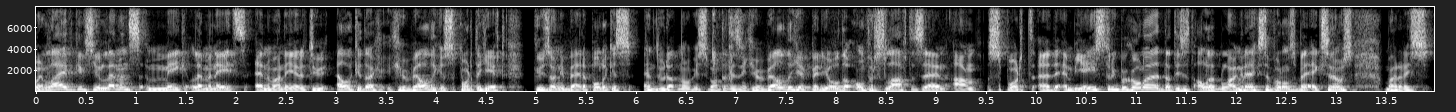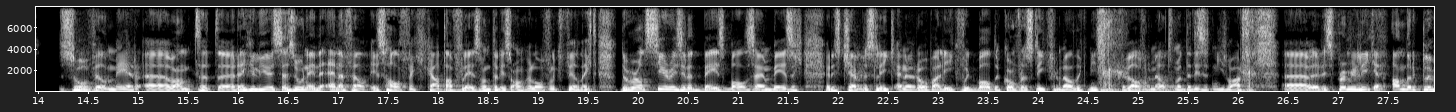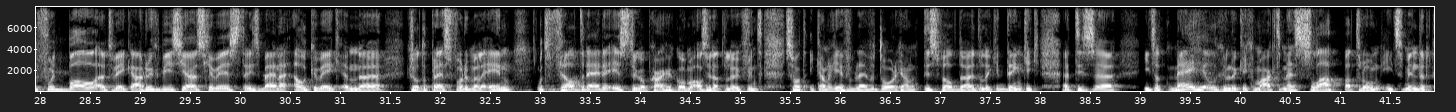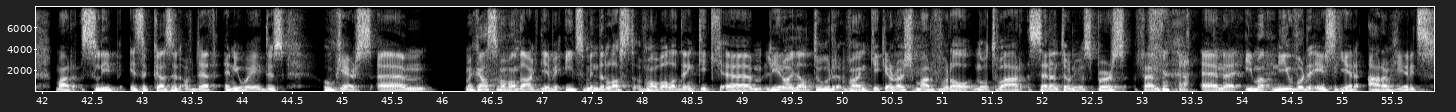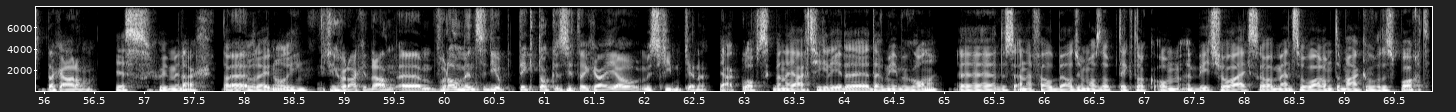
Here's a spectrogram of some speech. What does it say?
When life gives you lemons, make lemonade. En wanneer het u elke dag geweldige sporten geeft, kus dan uw beide polletjes en doe dat nog eens. Want het is een geweldige periode om verslaafd te zijn aan sport. Eh, de NBA is terug begonnen. Dat is het allerbelangrijkste voor ons bij XNO's. Maar er is zoveel meer. Eh, want het eh, reguliere seizoen in de NFL is halfweg. Ga het aflezen, want er is ongelooflijk veel echt. De World Series in het baseball zijn bezig. Er is Champions League en Europa League voetbal. De Conference League vermeld ik niet. Wel vermeld, maar dat is het niet waar. Eh, er is Premier League en ander clubvoetbal. Het WK rugby is juist geweest. Er is bijna elke week een grote prijs Formule 1. Het veldrijden is terug op gang gekomen, als u dat leuk vindt. Zwat, ik kan nog even blijven doorgaan. Het is wel duidelijk, denk ik. Het is iets dat mij heel gelukkig maakt. Mijn slaappatroon iets minder. Maar sleep is a cousin of death anyway. Dus who cares? Ehm, mijn gasten van vandaag die hebben iets minder last van wallen, denk ik. Ehm, Leroy Deltour van Kick and Rush, maar vooral notoir San Antonio Spurs-fan. en eh, iemand nieuw voor de eerste keer, Aram Gerits. Dag Aram. Yes, goedemiddag. Dank Eh, voor de uitnodiging. Graag gedaan. Ehm, vooral mensen die op TikTok zitten gaan jou misschien kennen. Ja, klopt. Ik ben een jaartje geleden daarmee begonnen. Eh, dus NFL Belgium was dat op TikTok. Om een beetje wat extra mensen warm te maken voor de sport.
